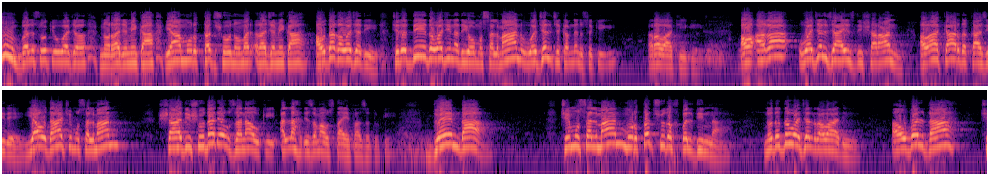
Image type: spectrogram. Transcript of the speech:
بل سو کې وجه نو رجم کا یا مرتد شو نو رجم کا او دغه وجه دی چې د دې د وجه نه یو مسلمان وجل چې کم نه سکیږي روا کیږي او هغه وجل جایز دی شرعن او هغه کار د قاضي دی یو دا چې مسلمان شادي شوده دی او زناو کی الله دې زما او ستا حفاظت وکي دویم دا چې مسلمان مرتد شو د خپل دین نه نو د دو وجل روا دی او بل دا چې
